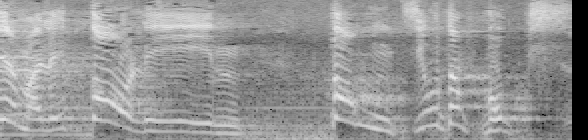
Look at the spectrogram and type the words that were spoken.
因為你多年东剿得伏西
